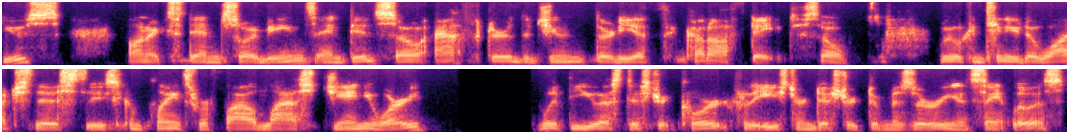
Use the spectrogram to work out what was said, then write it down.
use on Xtend soybeans and did so after the June 30th cutoff date. So we will continue to watch this. These complaints were filed last January with the U.S. District Court for the Eastern District of Missouri in St. Louis.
